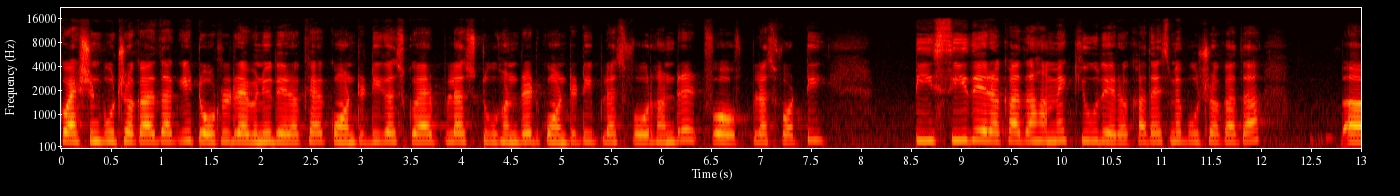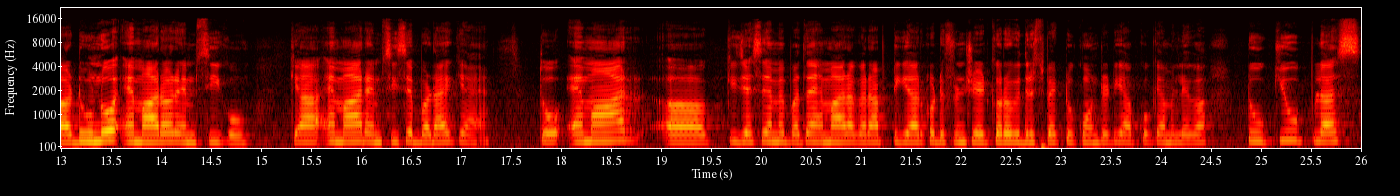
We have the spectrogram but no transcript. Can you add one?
क्वेश्चन पूछ रखा था कि टोटल रेवेन्यू दे रखा है क्वांटिटी का square plus two hundred quantity plus four hundred plus forty T C दे रखा था हमें क्यू दे रखा था, इसमें पूछ रखा था ढूंढो एम आर और एम सी को। क्या एम आर एम सी से बड़ा है क्या है? तो एम आर की जैसे हमें पता है एम आर अगर आप टी आर को डिफ्रेंशिएट करो विद रिस्पेक्ट टू क्वांटिटी आपको क्या मिलेगा? Two Q plus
